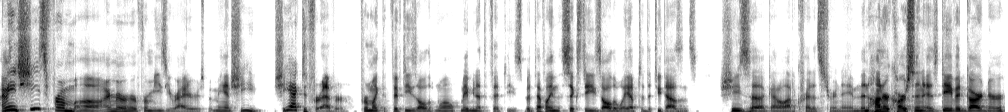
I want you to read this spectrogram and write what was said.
I mean, she's from uh I remember her from Easy Riders, but man, she she acted forever from like the 50s all the well, maybe not the 50s, but definitely in the 60s all the way up to the 2000s. She's uh, got a lot of credits to her name. Then Hunter Carson as David Gardner.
